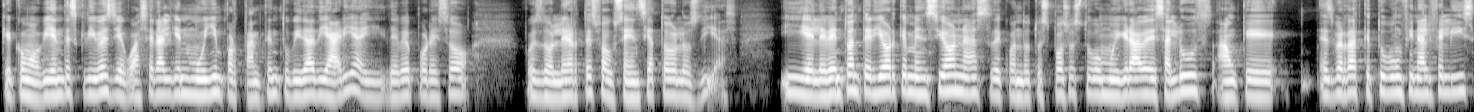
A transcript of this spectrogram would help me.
que como bien describes, llegó a ser alguien muy importante en tu vida diaria y debe por eso pues dolerte su ausencia todos los días. Y el evento anterior que mencionas, de cuando tu esposo estuvo muy grave de salud, aunque es verdad que tuvo un final feliz,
